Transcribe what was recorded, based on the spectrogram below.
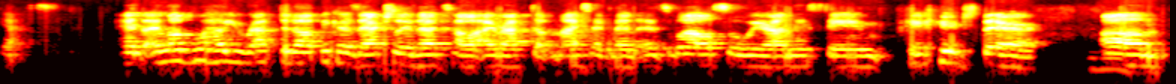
Yes. And I love how you wrapped it up because actually that's how I wrapped up my segment as well. So we are on the same page there. Mm-hmm. Um,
